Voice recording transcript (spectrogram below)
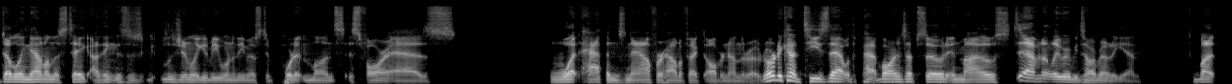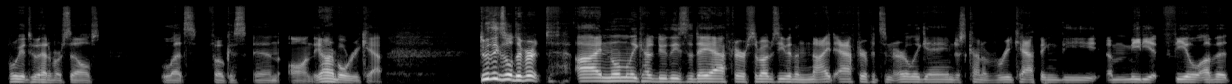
doubling down on this take. I think this is legitimately going to be one of the most important months as far as what happens now for how to affect Auburn down the road. Already kind of teased that with the Pat Barnes episode in Myos. Definitely to be talking about it again. But before we get too ahead of ourselves, let's focus in on the Iron Bowl recap. Do things a little different. I normally kind of do these the day after, sometimes even the night after if it's an early game, just kind of recapping the immediate feel of it.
